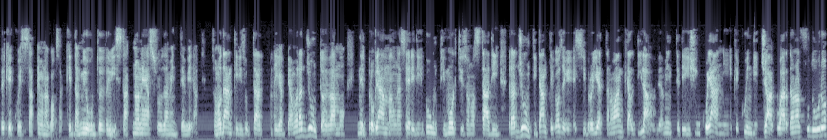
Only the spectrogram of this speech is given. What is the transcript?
perché questa è una cosa che dal mio punto di vista non è assolutamente vera. Sono tanti i risultati che abbiamo raggiunto, avevamo nel programma una serie di punti, molti sono stati raggiunti, tante cose che si proiettano anche al di là ovviamente dei cinque anni e che quindi già guardano al futuro,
